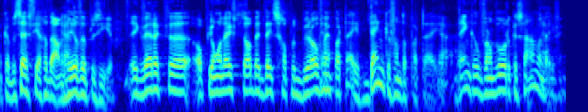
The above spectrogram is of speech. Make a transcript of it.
Ik heb het 16 jaar gedaan, met heel veel plezier. Ik werkte op jonge leeftijd al bij het wetenschappelijk bureau van mijn partij. Het denken van de partij. Denken over verantwoordelijke samenleving.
